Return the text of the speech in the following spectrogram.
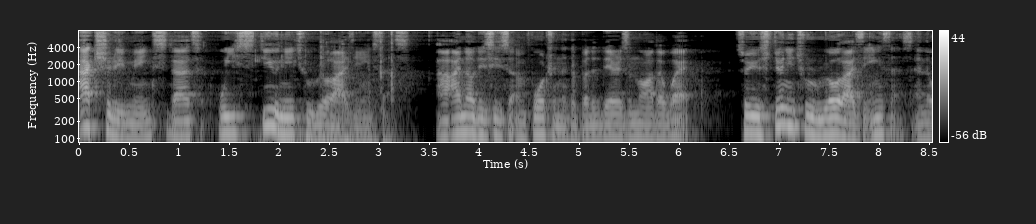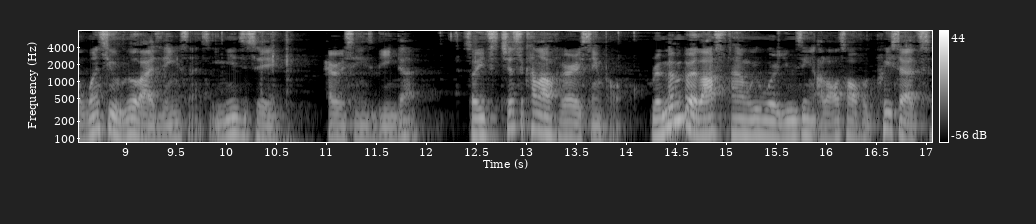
actually means that we still need to realize the instance. Uh, I know this is unfortunate, but there is no other way. So you still need to realize the instance. And once you realize the instance, immediately everything is being done. So it's just kind of very simple. Remember last time we were using a lot of presets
